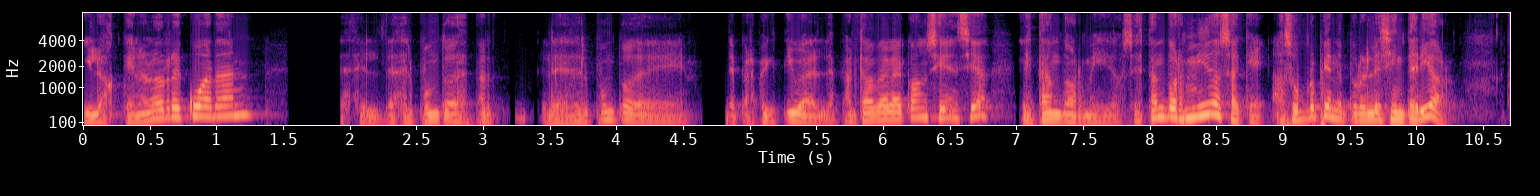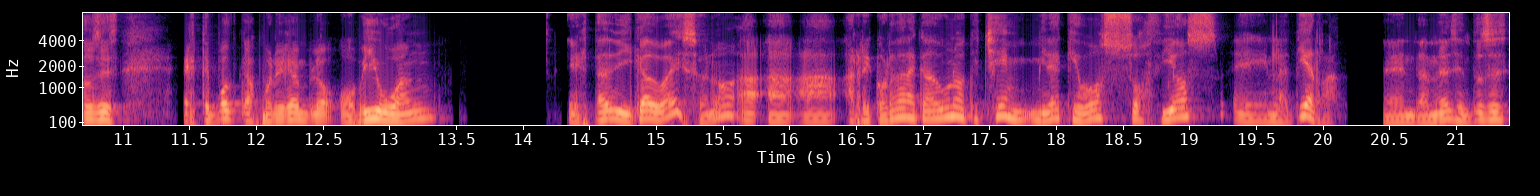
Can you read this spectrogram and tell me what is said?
Y los que no lo recuerdan, desde el, desde el punto, de, desde el punto de, perspectiva del despertar de la conciencia, están dormidos. ¿Están dormidos a qué? A su propia naturaleza interior. Entonces, este podcast, por ejemplo, o B1, está dedicado a eso, ¿no? A, a, recordar a cada uno que, che, mirá que vos sos Dios en la tierra. ¿Entendés? Entonces,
